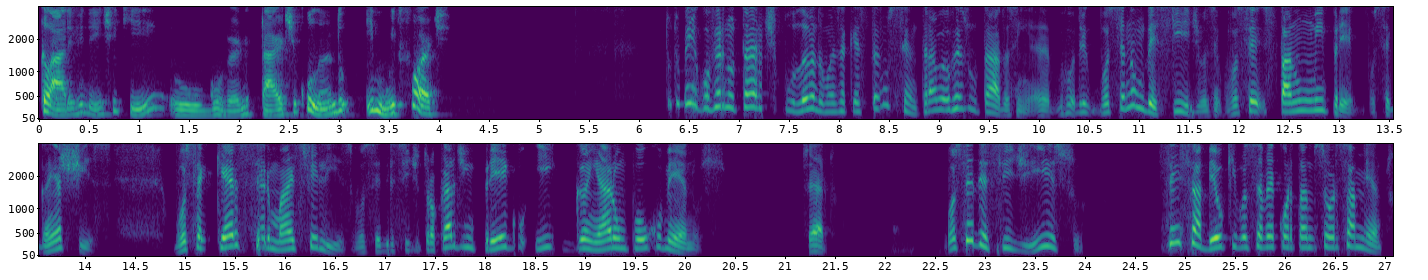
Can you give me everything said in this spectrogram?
claro e evidente que o governo está articulando e muito forte. Tudo bem, o governo está articulando, mas a questão central é o resultado. Assim, é, Rodrigo, você não decide, você está num emprego, você ganha X. Você quer ser mais feliz, você decide trocar de emprego e ganhar um pouco menos, certo? Você decide isso sem saber o que você vai cortar no seu orçamento.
